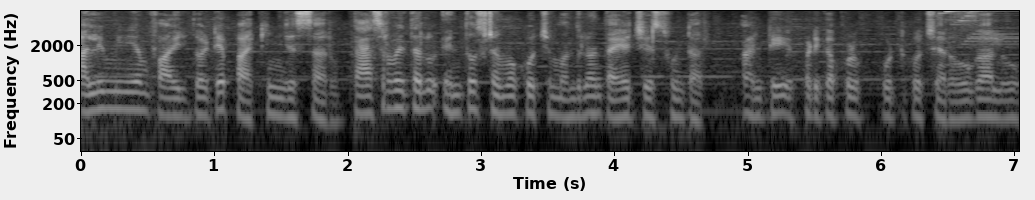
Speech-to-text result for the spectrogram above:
అల్యూమినియం ఫాయిల్ తోటే ప్యాకింగ్ చేస్తారు. శాస్త్రవేత్తలు ఎంతో శ్రమకు వచ్చి మందులను తయారు చేస్తుంటారు. అంటే ఎప్పటికప్పుడు పుట్టుకొచ్చే రోగాలు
